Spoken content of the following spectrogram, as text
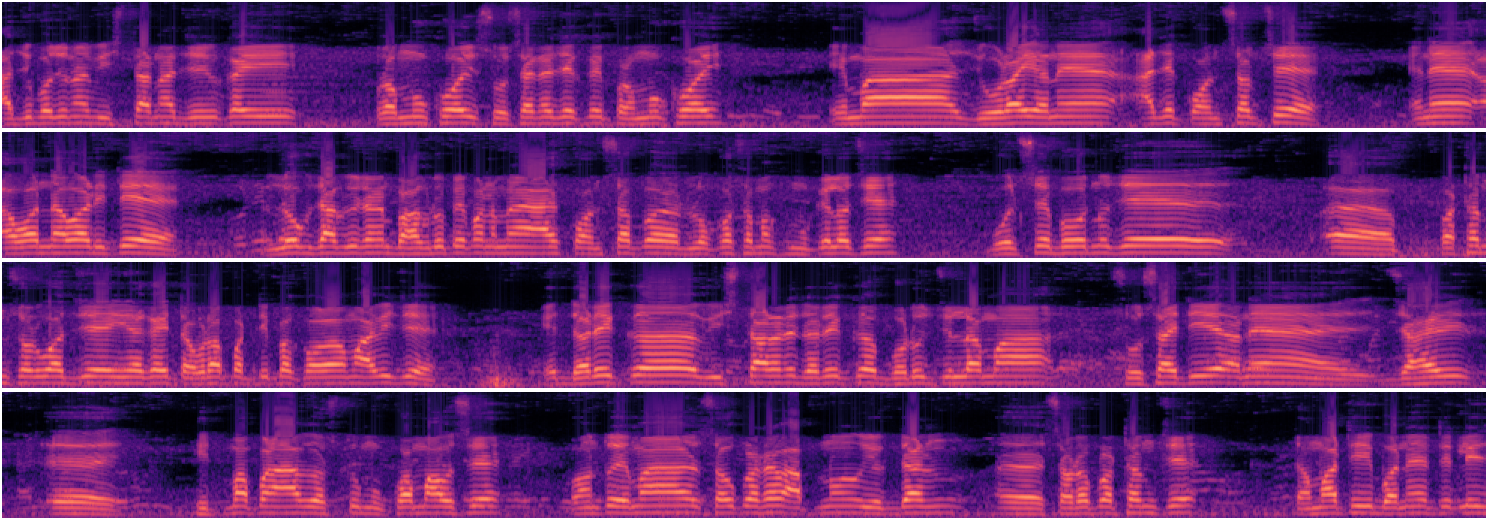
આજુબાજુના વિસ્તારના જે કંઈ પ્રમુખ હોય, સોસાયટીના જે કંઈ પ્રમુખ હોય, એમાં જોડાઈ અને આ જે કોન્સેપ્ટ છે, એને અવારનવાર રીતે લોકજાગૃતિના ભાગરૂપે પણ અમે આ કોન્સેપ્ટ લોકો સમક્ષ મૂકેલો છે. બોલશે ભવનનું જે પ્રથમ શરૂઆત જે અહીંયા કંઈ ટવડાપટ્ટી પર કરવામાં આવી છે એ દરેક વિસ્તાર અને દરેક ભરૂચ જિલ્લામાં સોસાયટી અને જાહેર હિતમાં પણ આ વસ્તુ મૂકવામાં આવશે. પરંતુ એમાં સૌપ્રથમ આપનું યોગદાન સર્વપ્રથમ છે. તમારથી બને તેટલી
